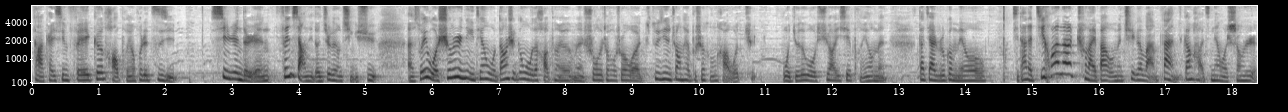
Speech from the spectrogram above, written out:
打开心扉，跟好朋友或者自己信任的人分享你的这种情绪，呃，所以我生日那一天，我当时跟我的好朋友们说了之后，说我最近状态不是很好，我去，我觉得我需要一些朋友们，大家如果没有其他的计划呢，出来吧，我们吃个晚饭，刚好今天我生日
